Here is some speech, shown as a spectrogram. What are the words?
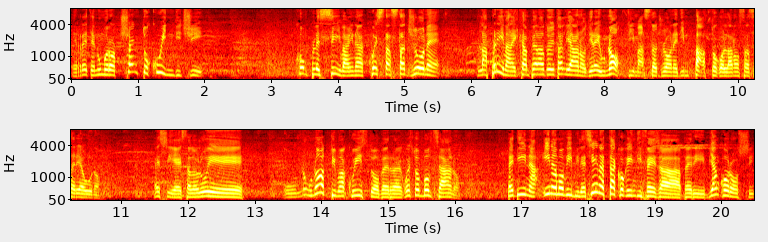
in rete numero 115 complessiva in questa stagione la prima nel campionato italiano, direi un'ottima stagione di impatto con la nostra Serie 1. Eh sì, è stato lui un, un ottimo acquisto per questo Bolzano. Pedina inamovibile sia in attacco che in difesa per i biancorossi.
